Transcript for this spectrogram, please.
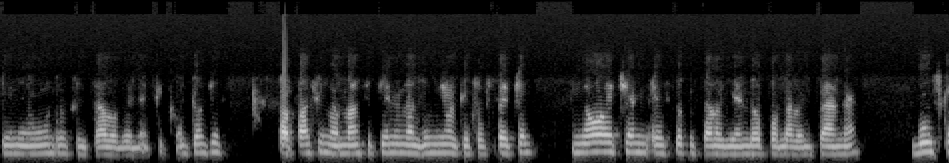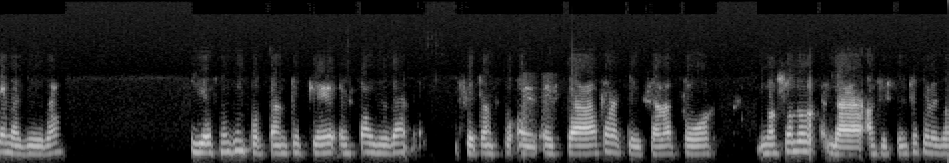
tiene un resultado benéfico. Entonces, papás y mamás, si tienen algún niño que sospechen, no echen esto que están oyendo por la ventana, busquen ayuda. Y es muy importante que esta ayuda se eh, está caracterizada por no solo la asistencia que les da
